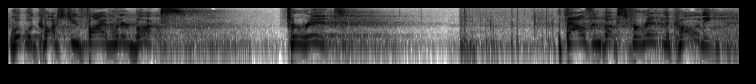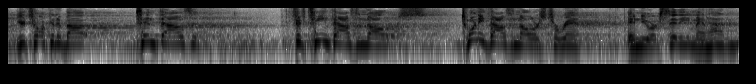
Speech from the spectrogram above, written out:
what would cost you 500 bucks for rent, a thousand bucks for rent in the colony. You're talking about $10,000, $15,000, $20,000 to rent in New York City, Manhattan.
